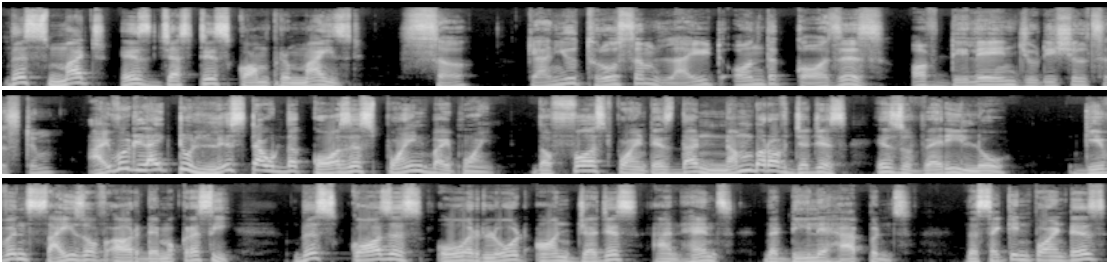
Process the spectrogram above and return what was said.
this much is justice compromised. Sir, can you throw some light on the causes of delay in judicial system? I would like to list out the causes point by point. The first point is the number of judges is very low. Given size of our democracy, this causes overload on judges and hence the delay happens. The second point is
